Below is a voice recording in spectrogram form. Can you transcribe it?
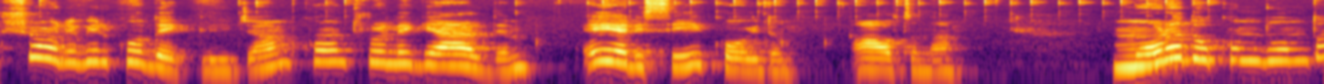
şöyle bir kod ekleyeceğim. Kontrole geldim. Eğer iseyi koydum altına. Mora dokunduğumda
